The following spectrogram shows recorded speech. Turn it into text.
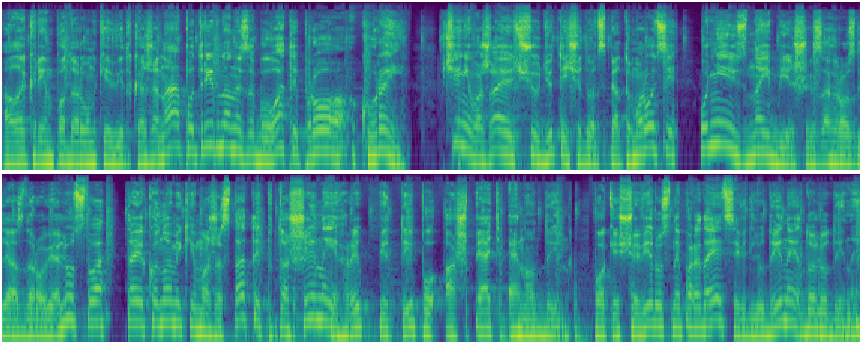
Але крім подарунків від кажана, потрібно не забувати про курей. Вчені вважають, що у 2025 році однією з найбільших загроз для здоров'я людства та економіки може стати пташиний грип під типу H5N1. Поки що вірус не передається від людини до людини,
